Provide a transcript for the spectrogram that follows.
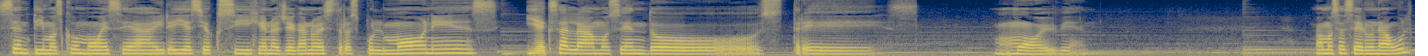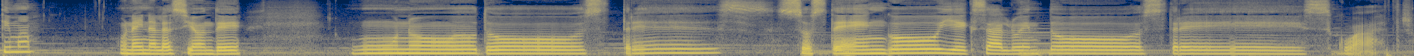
Sentimos como ese aire y ese oxígeno llega a nuestros pulmones y exhalamos en dos, tres. Muy bien. Vamos a hacer una última, una inhalación de uno, dos, tres. Sostengo y exhalo en dos, tres, cuatro.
